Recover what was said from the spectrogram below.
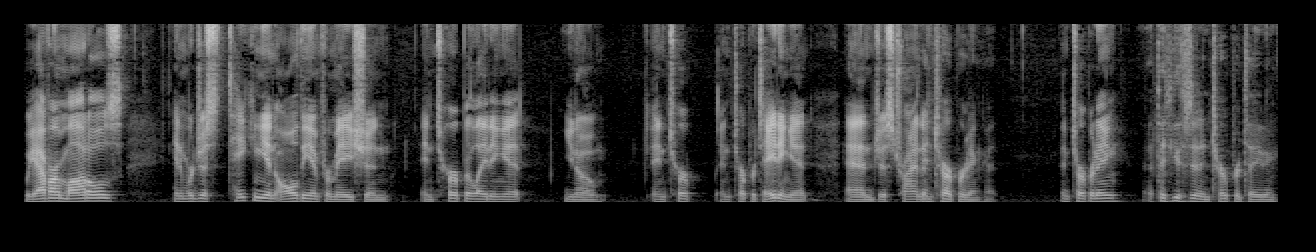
we have our models and we're just taking in all the information interpolating it you know interp- interpreting it and just trying to Interpreting it. Interpreting I think you said interpreting.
